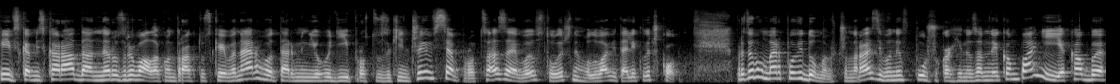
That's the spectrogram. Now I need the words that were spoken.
Київська міська рада не розривала контракту з Київенерго. Термін його дії просто закінчився. Про це заявив столичний голова Віталій Кличко. При цьому мер повідомив, що наразі вони в пошуках іноземної компанії, яка би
